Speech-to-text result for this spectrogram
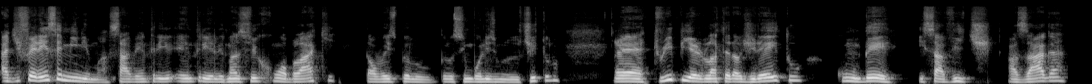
a diferença é mínima, sabe, entre, entre eles, mas fico com o Black, talvez pelo, pelo simbolismo do título. É, Trippier, lateral direito, com D e Savic, a zaga,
